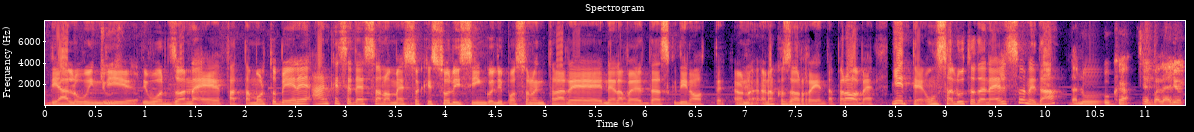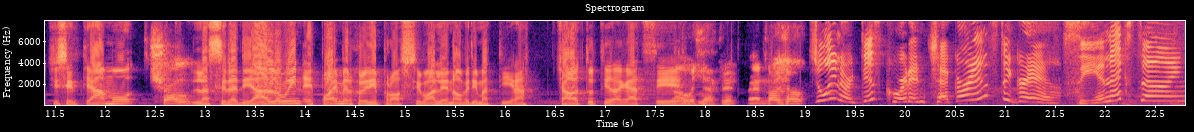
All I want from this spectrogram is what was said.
di Halloween di, di, Warzone è fatta molto bene, anche se adesso hanno ammesso che solo i singoli possono entrare nella Verdask di notte. È una, è una, cosa orrenda. Però vabbè, niente, un saluto da Nelson e da... Da Luca e Valerio. Ci sentiamo Ciao. la sera di Halloween e poi mercoledì prossimo alle 9 di mattina. Ciao a tutti ragazzi. Ciao, come sempre. Ciao ciao. Join our Discord and check our Instagram. See you next time.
